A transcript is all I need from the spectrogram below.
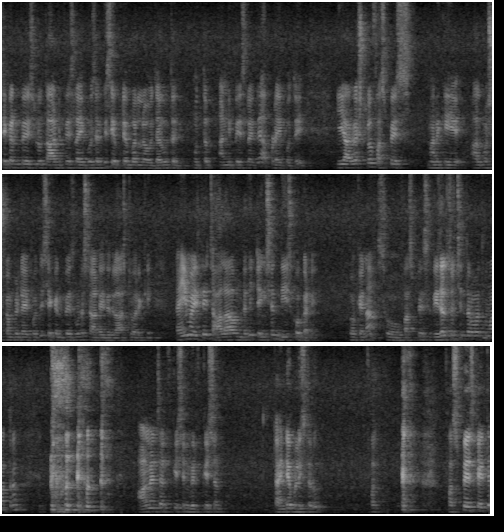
సెకండ్ పేజ్లో థర్డ్ పేజ్లో అయిపోయేసరికి సెప్టెంబర్లో జరుగుతుంది. మొత్తం అన్ని పేజ్లు అయితే అప్పుడు అయిపోతాయి. ఈ ఆగస్ట్లో ఫస్ట్ పేజ్ మనకి ఆల్మోస్ట్ కంప్లీట్ అయిపోతుంది సెకండ్ పేజ్ కూడా స్టార్ట్ అవుతుంది లాస్ట్ వరకు. టైం అయితే చాలా ఉంటుంది. టెన్షన్ తీసుకోకండి. ఓకేనా? సో ఫస్ట్ పేజ్ రిజల్ట్స్ వచ్చిన తర్వాత మాత్రం online certification verification time table ఇస్తారు. ఫస్ట్ ఫస్ట్ పేజ్కి అయితే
